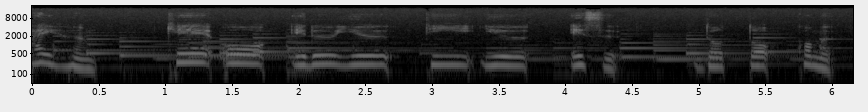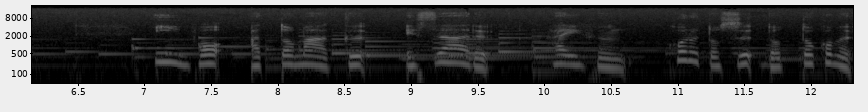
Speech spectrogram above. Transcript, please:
ハイフン kolutus ドットコム info アットマーク sr-coltos.com へ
